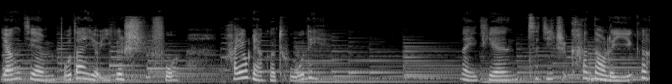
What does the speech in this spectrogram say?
杨戬不但有一个师傅，还有两个徒弟。那天自己只看到了一个，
